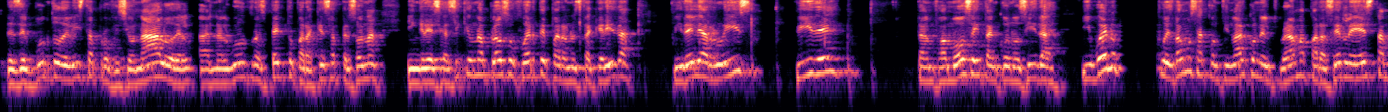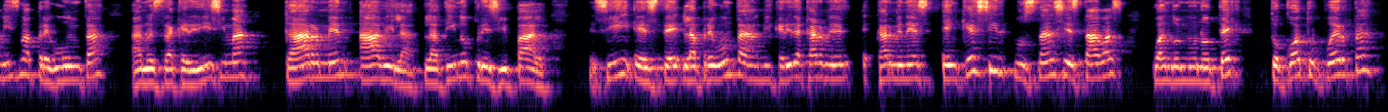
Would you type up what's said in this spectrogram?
desde el punto de vista profesional o en algún otro aspecto para que esa persona ingrese. Así que un aplauso fuerte para nuestra querida Fidelia Ruiz, Fide, tan famosa y tan conocida. Y bueno, pues vamos a continuar con el programa para hacerle esta misma pregunta a nuestra queridísima Carmen Ávila, platino principal. Sí, este, la pregunta, mi querida Carmen, Carmen, es, ¿en qué circunstancia estabas cuando Munotec tocó a tu puerta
